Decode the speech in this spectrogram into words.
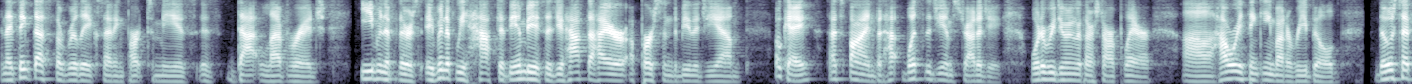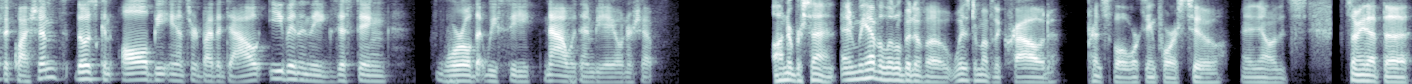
And i think that's the really exciting part to me is is that leverage. Even if there's even if we have to the nba says you have to hire a person to be the gm okay, that's fine. But how, what's the GM strategy? What are we doing with our star player? Uh, how are we thinking about a rebuild? Those types of questions, those can all be answered by the DAO, even in the existing world that we see now with NBA ownership. 100%. And we have a little bit of a wisdom of the crowd principle working for us too. And, you know, it's something that the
